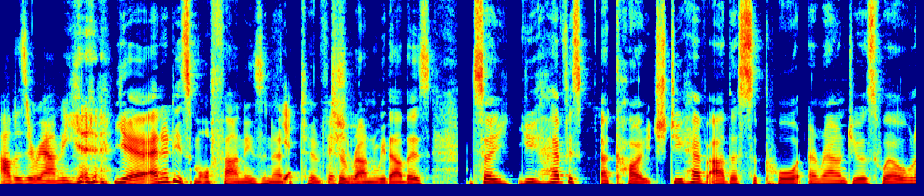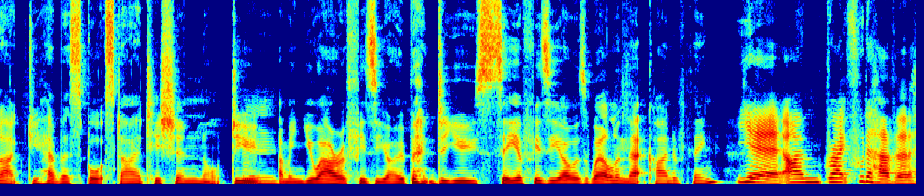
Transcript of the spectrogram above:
others around me. Yeah, and it is more fun, isn't it, Yeah, to, to sure. run with others. So you have a coach. Do you have other support around you as well? Like, do you have a sports dietitian, or do you? Mm. I mean, you are a physio, but do you see a physio as well, and that kind of thing? Yeah, I'm grateful to have a,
